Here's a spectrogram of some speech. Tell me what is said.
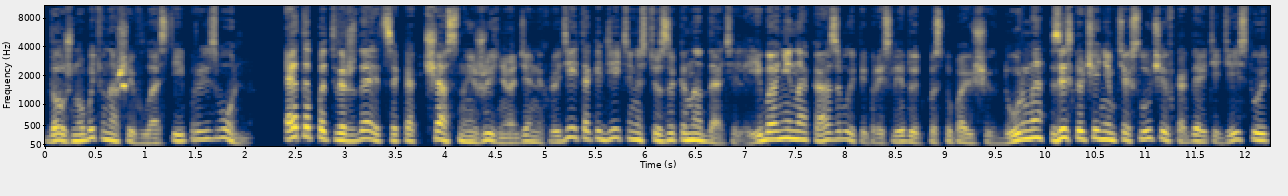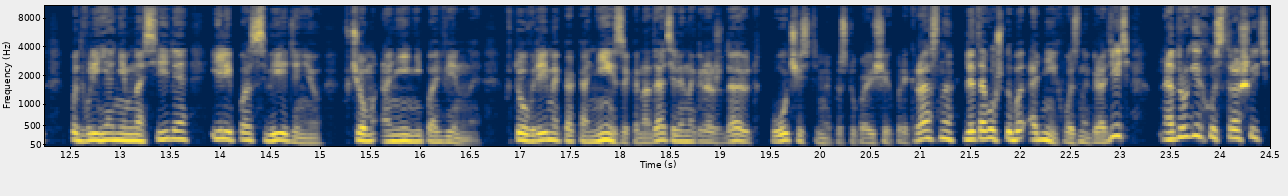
должно быть в нашей власти и произвольно. Это подтверждается как частной жизнью отдельных людей, так и деятельностью законодателей, ибо они наказывают и преследуют поступающих дурно, за исключением тех случаев, когда эти действуют под влиянием насилия или по сведению, в чем они не повинны, в то время как они, законодатели, награждают почестями поступающих прекрасно для того, чтобы одних вознаградить, а других устрашить,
